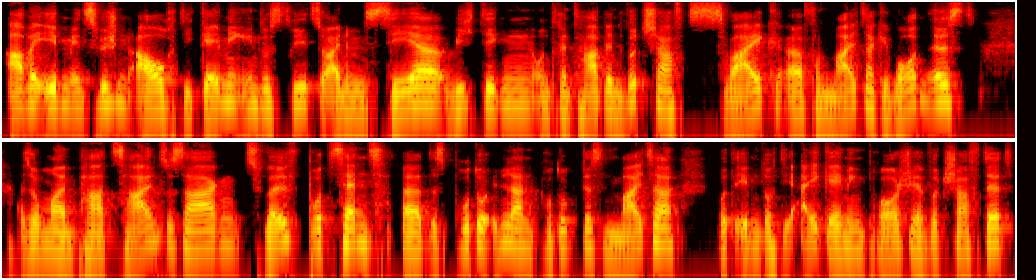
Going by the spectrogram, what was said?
aber eben inzwischen auch die Gaming-Industrie zu einem sehr wichtigen und rentablen Wirtschaftszweig äh, von Malta geworden ist. Also um mal ein paar Zahlen zu sagen, 12 Prozent äh, des Bruttoinlandproduktes in Malta wird eben durch die iGaming-Branche erwirtschaftet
